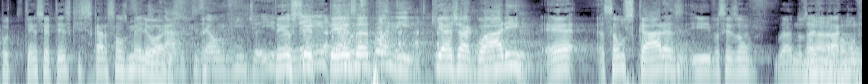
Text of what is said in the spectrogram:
Putz, tenho certeza que esses caras são os melhores. Se caso quiser um vídeo aí, tenho certeza que a Jaguari é, são os caras e vocês vão nos ajudar Não, vamos,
